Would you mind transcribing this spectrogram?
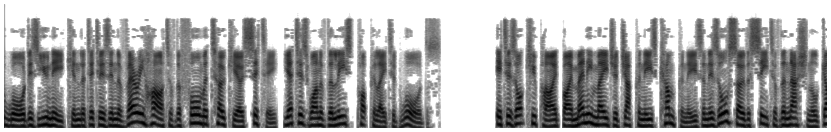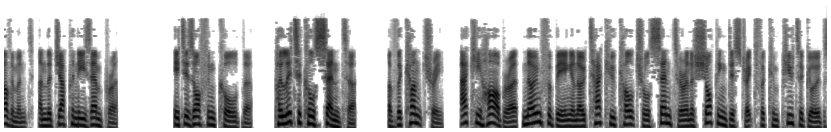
Ward is unique in that it is in the very heart of the former Tokyo city, yet is one of the least populated wards. It is occupied by many major Japanese companies and is also the seat of the national government, and the Japanese emperor. It is often called the political center of the country. Akihabara, known for being an otaku cultural center and a shopping district for computer goods,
